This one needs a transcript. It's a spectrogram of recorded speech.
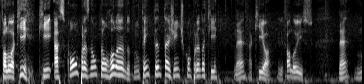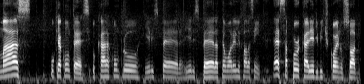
falou aqui que as compras não estão rolando, não tem tanta gente comprando aqui, né? Aqui, ó, ele falou isso né? Mas o que acontece? O cara comprou e ele espera, e ele espera, até uma hora ele fala assim: essa porcaria de Bitcoin não sobe,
